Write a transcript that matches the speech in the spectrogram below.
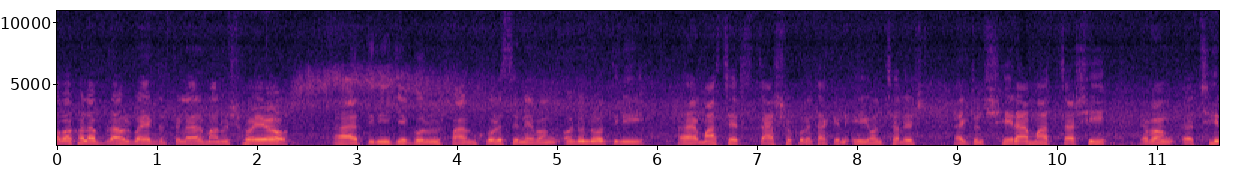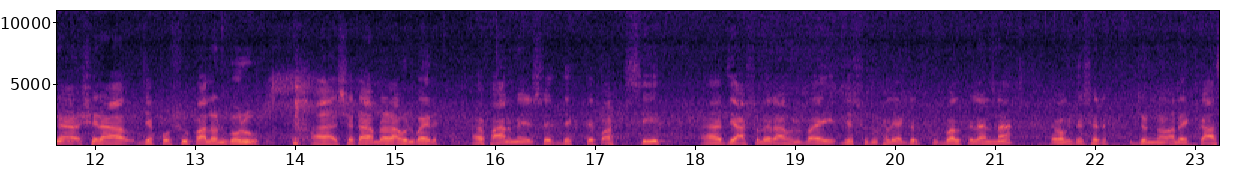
অবাক হলাম, রাহুল ভাই একজন প্লেয়ার মানুষ হয়েও তিনি যে গরুর ফার্ম করেছেন এবং অন্যান্য তিনি মাছের চাষও করে থাকেন এই অঞ্চলের একজন সেরা মাছ চাষি এবং সেরা সেরা যে পশুপালন গরু সেটা আমরা রাহুল ভাইয়ের ফার্মে এসে দেখতে পাচ্ছি যে আসলে রাহুল ভাই যে শুধু খালি একজন ফুটবল প্লেয়ার না, এবং দেশের জন্য অনেক কাজ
